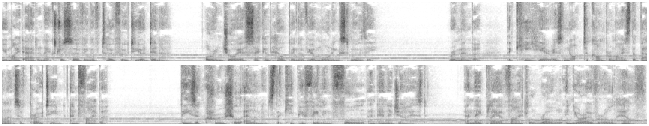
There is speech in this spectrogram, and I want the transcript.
You might add an extra serving of tofu to your dinner, or enjoy a second helping of your morning smoothie. Remember, the key here is not to compromise the balance of protein and fiber. These are crucial elements that keep you feeling full and energized, and they play a vital role in your overall health.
